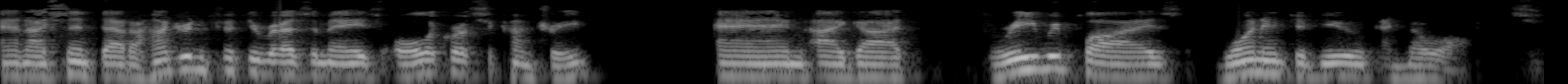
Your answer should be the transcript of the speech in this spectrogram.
and I sent out 150 resumes all across the country, and I got three replies, one interview, and no offers.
